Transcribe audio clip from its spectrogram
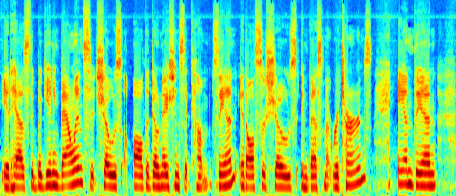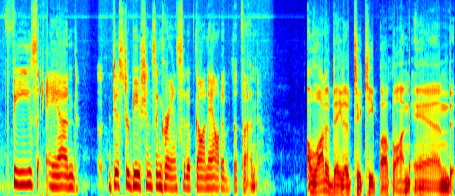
It has the beginning balance, it shows all the donations that comes in, it also shows investment returns, and then fees and distributions and grants that have gone out of the fund a lot of data to keep up on. And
